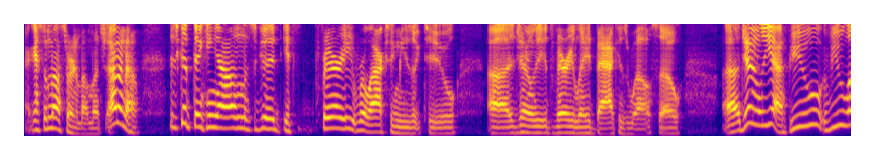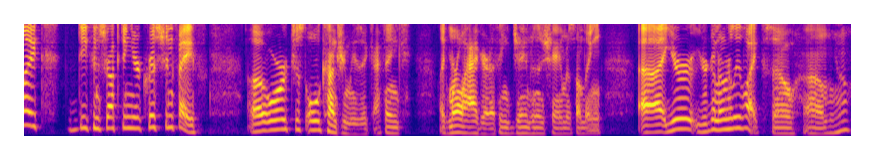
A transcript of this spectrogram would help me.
I guess I'm not certain about much. I don't know. It's good thinking album. It's good. It's very relaxing music too. Uh, generally, it's very laid back as well. So, uh, generally, yeah. If you if you like deconstructing your Christian faith, uh, or just old country music, I think like Merle Haggard, I think James and the Shame is something uh, you're you're gonna really like. So, um, you know,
